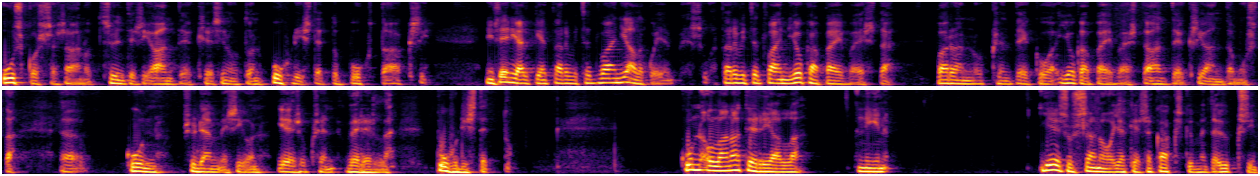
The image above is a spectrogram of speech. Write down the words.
uskossa saanut syntisi anteeksi ja sinut on puhdistettu puhtaaksi, niin sen jälkeen tarvitset vain jalkojen pesua. Tarvitset vain jokapäiväistä parannuksen tekoa, jokapäiväistä anteeksi antamusta, kun sydämesi on Jeesuksen verellä puhdistettu. Kun ollaan aterialla, niin Jeesus sanoo jakessa 21,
